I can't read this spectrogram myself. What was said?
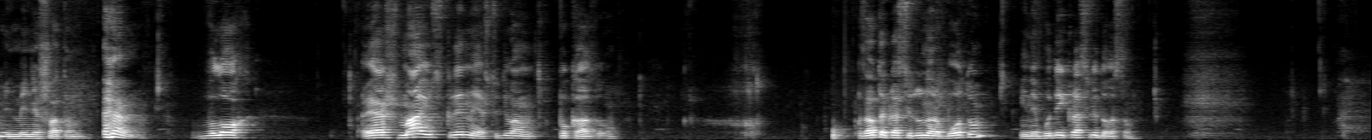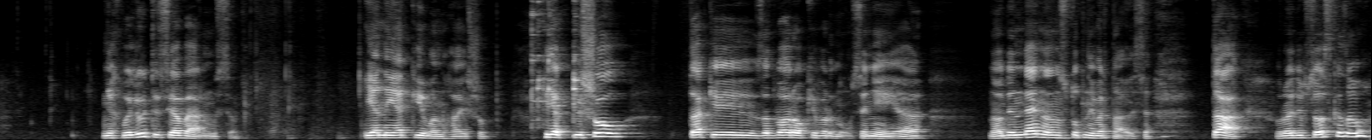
Він мені що там? Влог. Я ж маю скрини, я ж тоді вам показував. Завтра якраз йду на роботу і не буде якраз відосу. Не хвилюйтесь, я вернуся. Я не як Івангай, щоб як пішов, так і за два роки вернувся. Ні, я на один день на наступний вертаюся. Так, вроді все сказав?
